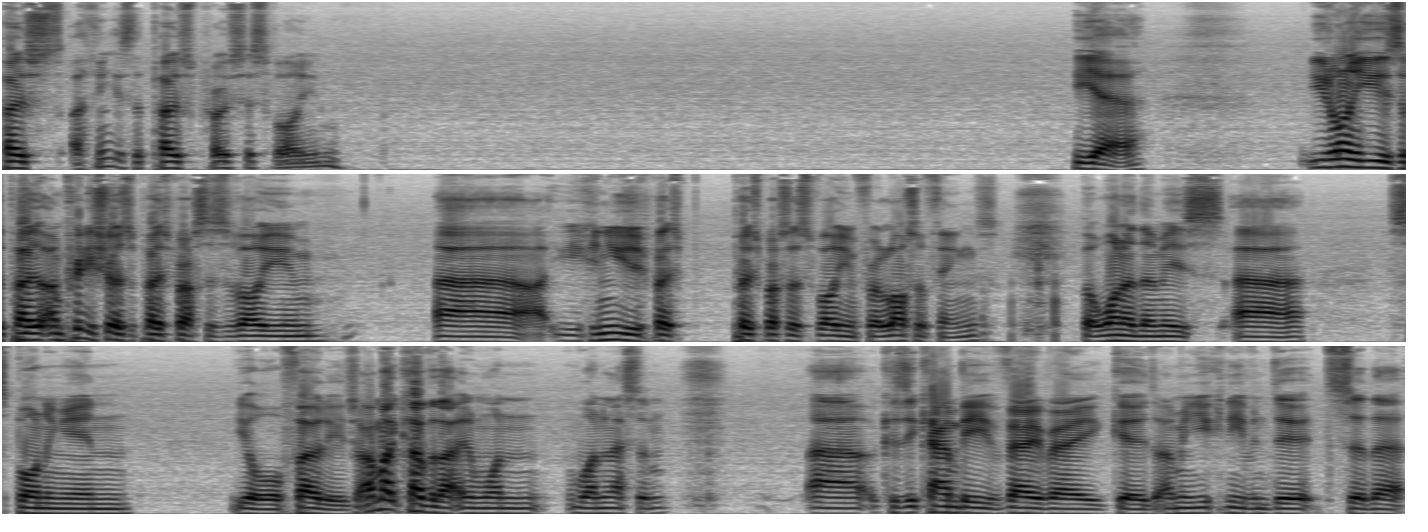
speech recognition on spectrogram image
post. I think it's the post process volume. Yeah, you'd want to use the post. I'm pretty sure it's a post process volume. Uh, you can use post post process volume for a lot of things, but one of them is uh, spawning in your foliage. I might cover that in one one lesson because uh, it can be very very good. I mean, you can even do it so that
